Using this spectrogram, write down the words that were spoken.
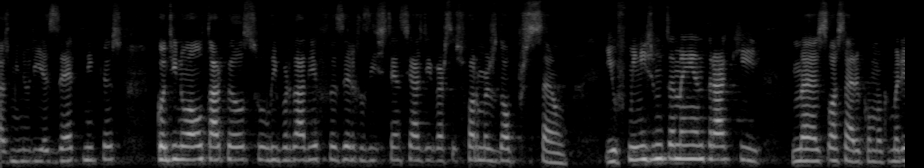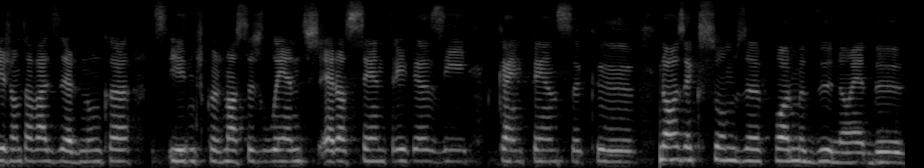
às minorias étnicas, continuam a lutar pela sua liberdade e a fazer resistência às diversas formas de opressão. E o feminismo também entra aqui mas lá está, era como a que Maria João estava a dizer, nunca irmos com as nossas lentes erocêntricas e quem pensa que nós é que somos a forma de, não é? De,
